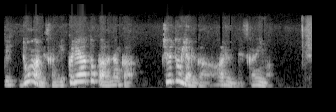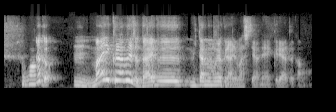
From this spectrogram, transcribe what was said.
で、どうなんですかね？エクレアとか、なんか、チュートリアルがあるんですかね、今。なんか、うん、前に比べるとだいぶ見た目も良くなりましたよね、エクレアとかも。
